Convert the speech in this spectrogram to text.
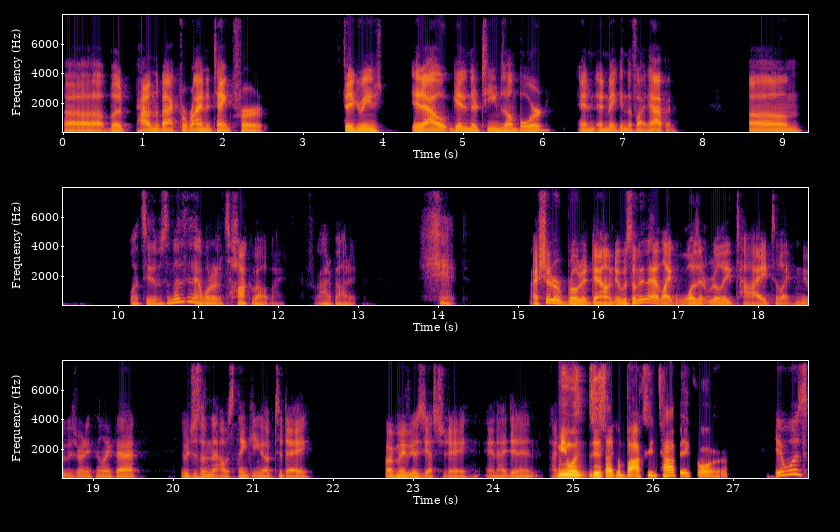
Uh, but pat on the back for Ryan and Tank for figuring it out, getting their teams on board, and and making the fight happen. Um, let's see. There was another thing I wanted to talk about. I forgot about it. Shit. I should have wrote it down. It was something that like wasn't really tied to like news or anything like that. It was just something that I was thinking of today, or maybe it was yesterday, and I didn't. I mean, was this like a boxing topic or? It was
